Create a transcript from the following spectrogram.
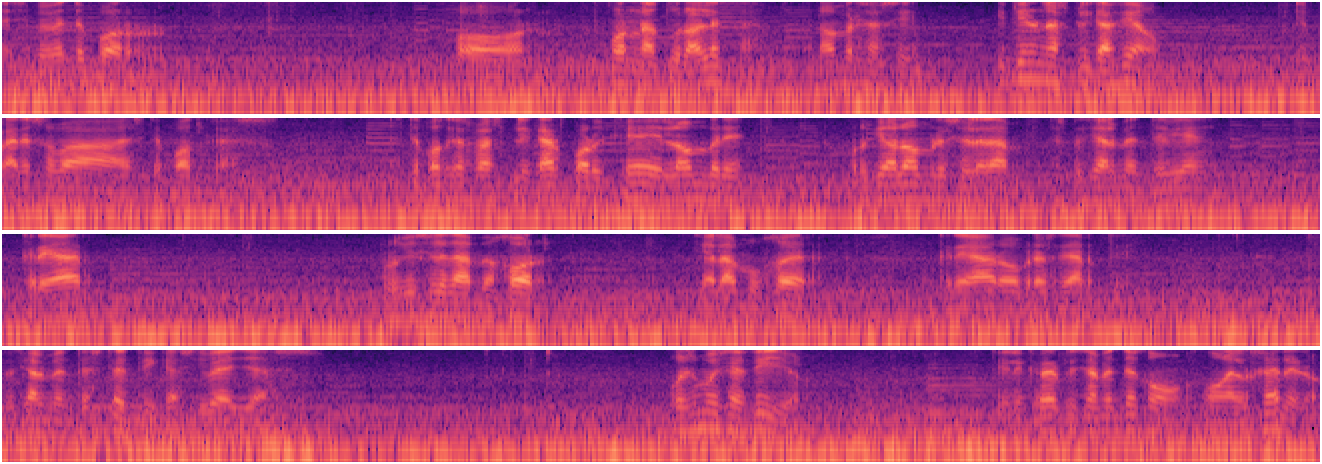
Es simplemente por, por, naturaleza. El hombre es así. Y tiene una explicación. Y para eso va este podcast. Este podcast va a explicar por qué el hombre, por qué al hombre se le da especialmente bien crear, por qué se le da mejor que a la mujer crear obras de arte, especialmente estéticas y bellas. Pues es muy sencillo. Tiene que ver precisamente con, el género,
